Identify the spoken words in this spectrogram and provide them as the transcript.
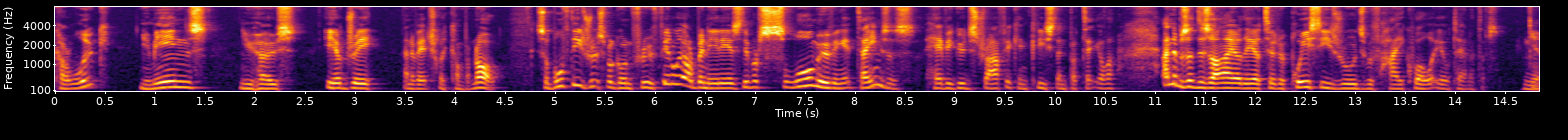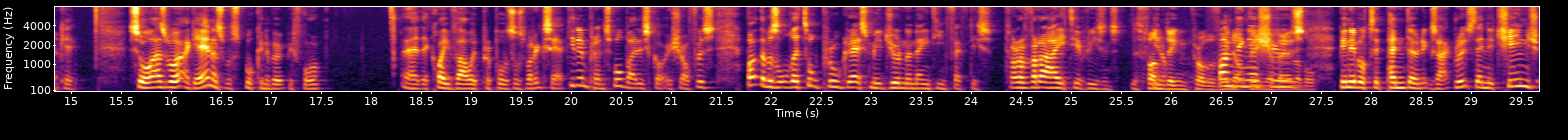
Carluke, Newmains, Newhouse, Airdrie, and eventually Cumbernauld. So both these routes were going through fairly urban areas. They were slow moving at times as heavy goods traffic increased in particular. And there was a desire there to replace these roads with high quality alternatives. Yeah. Okay. So as we again, as we've spoken about before, uh, the Clyde Valley proposals were accepted in principle by the Scottish Office, but there was little progress made during the 1950s for a variety of reasons. The funding probably funding being issues, available. being able to pin down exact routes. Then the change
